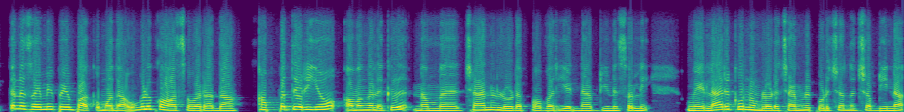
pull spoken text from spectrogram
இத்தனை சேமிப்பையும் பார்க்கும்போது அவங்களுக்கும் ஆசை வராதா? அப்ப தெரியும் அவங்களுக்கு நம்ம சேனலோட பவர் என்ன அப்படின்னு சொல்லி. உங்க எல்லாருக்கும் நம்மளோட சேனல் பிடிச்சிருந்துச்சு அப்படின்னா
